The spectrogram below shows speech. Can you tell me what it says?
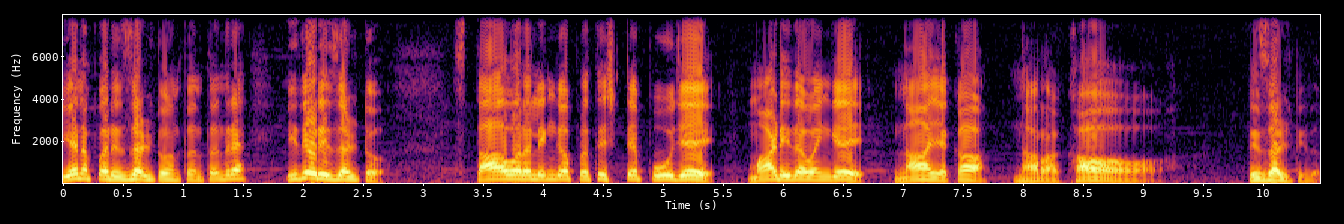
ಏನಪ್ಪ ರಿಸಲ್ಟು ಅಂತಂತಂದರೆ, ಇದೇ ರಿಸಲ್ಟು ಸ್ಥಾವರಲಿಂಗ ಪ್ರತಿಷ್ಠೆ ಪೂಜೆ ಮಾಡಿದವಂಗೆ ನಾಯಕ ನರಕ. ರಿಸಲ್ಟ್ ಇದು.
